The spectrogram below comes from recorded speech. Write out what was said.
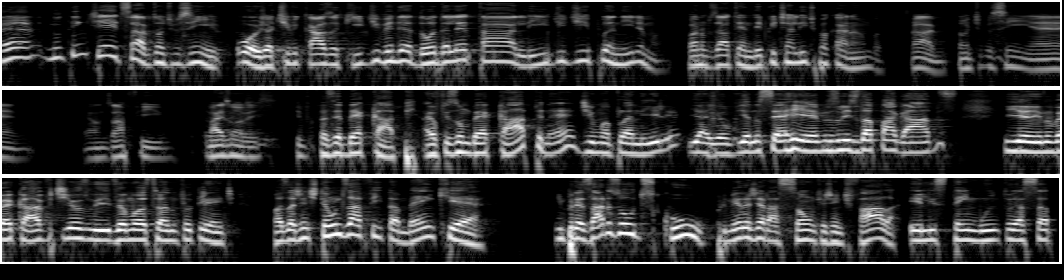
É, não tem jeito, sabe? Então, tipo assim, pô, eu já tive caso aqui de vendedor deletar lead de planilha, mano. Pra não precisar atender, porque tinha lead pra caramba, sabe? Então, tipo assim, é, é um desafio. Mais uma vez. Tive que fazer backup. Aí eu fiz um backup, né, de uma planilha, e aí eu via no CRM os leads apagados, e aí no backup tinha os leads eu mostrando pro cliente. Mas a gente tem um desafio também que é empresários old school, primeira geração que a gente fala, eles têm muito essa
